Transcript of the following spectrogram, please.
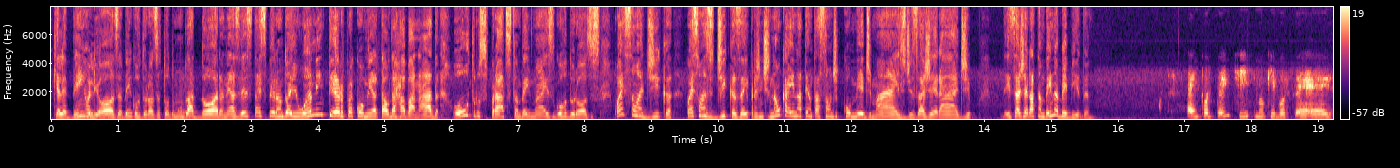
Que ela é bem oleosa, bem gordurosa, todo mundo adora, né? Às vezes está esperando aí o ano inteiro para comer a tal da rabanada, outros pratos também mais gordurosos. Quais são a dica? Quais são as dicas aí para a gente não cair na tentação de comer demais, de exagerar, de exagerar também na bebida? É importantíssimo que vocês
